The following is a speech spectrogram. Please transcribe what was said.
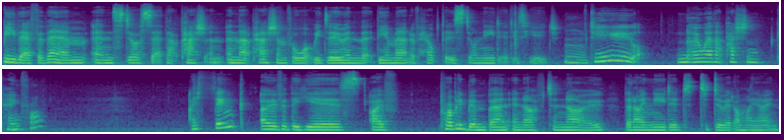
be there for them and still set that passion and that passion for what we do and that the amount of help that is still needed is huge. Mm. Do you know where that passion came from? I think over the years I've probably been burnt enough to know that I needed to do it on my own.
